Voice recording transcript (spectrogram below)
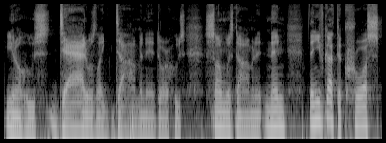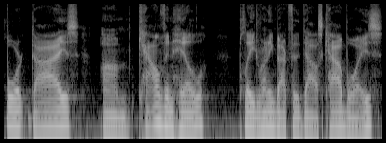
you know whose dad was like dominant or whose son was dominant, and then then you've got the cross sport guys. Um, Calvin Hill played running back for the Dallas Cowboys,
